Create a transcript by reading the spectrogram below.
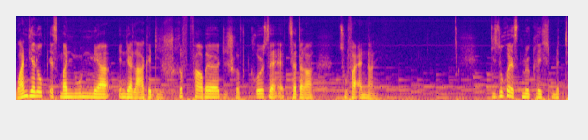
OneDialog ist man nunmehr in der Lage, die Schriftfarbe, die Schriftgröße etc. zu verändern. Die Suche ist möglich mit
